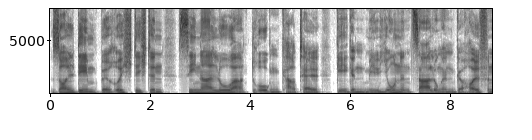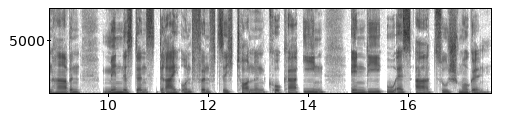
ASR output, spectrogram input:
soll dem berüchtigten Sinaloa-Drogenkartell gegen Millionenzahlungen geholfen haben, mindestens 53 Tonnen Kokain in die USA zu schmuggeln.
